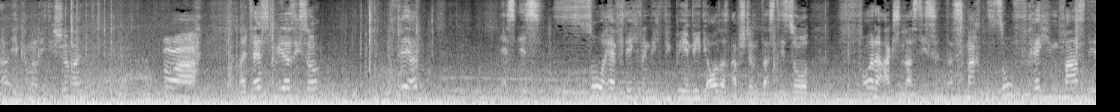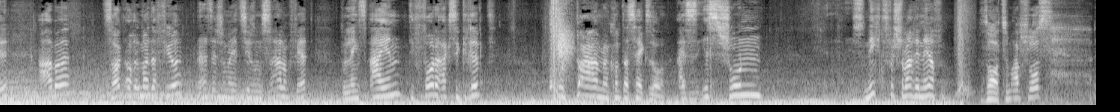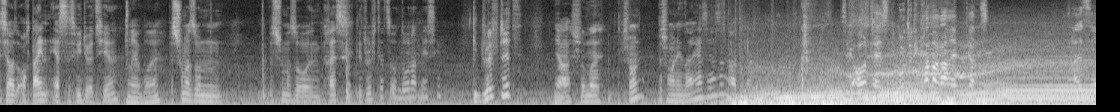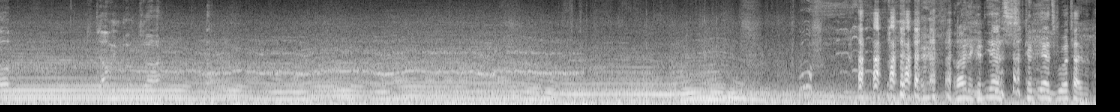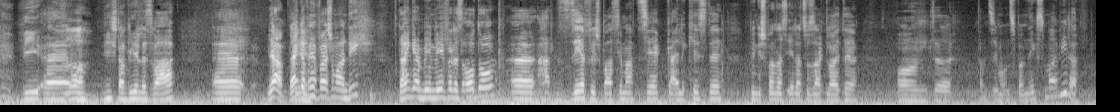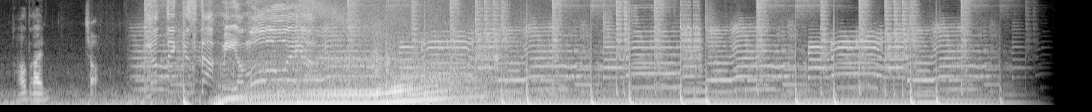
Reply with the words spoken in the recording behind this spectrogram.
Ja, hier kann man richtig schön mal, boah, mal testen, wie er sich so fährt. Es ist so heftig, finde ich, wie BMW die Autos abstimmt, dass die so vorderachsenlastig sind. Das macht so frechen Fahrstil, aber sorgt auch immer dafür, ne, selbst wenn man jetzt hier so einen Slalom fährt, du lenkst ein, die Vorderachse grippt und bam, dann kommt das Heck so. Also es ist schon ist nichts für schwache Nerven. So, zum Abschluss ist ja auch dein erstes Video jetzt hier. Jawohl. Bist schon mal so ein bist schon mal so im Kreis gedriftet, so Donut-mäßig? Gedriftet? Ja, schon mal. Schon? Bist du schon mal in den reingesessen? Warte mal. Das ist auch ein Test, wie gut du die Kamera halten kannst. Also, ich glaube, ich bin klar. Leute, könnt ihr, jetzt, könnt ihr jetzt beurteilen, wie, äh, so. wie stabil es war. Äh, ja, danke okay. auf jeden Fall schon mal an dich. Danke an BMW für das Auto. Äh, hat sehr viel Spaß gemacht. Sehr geile Kiste. Bin gespannt, was ihr dazu sagt, Leute. Und äh, dann sehen wir uns beim nächsten Mal wieder. Haut rein. Ciao.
